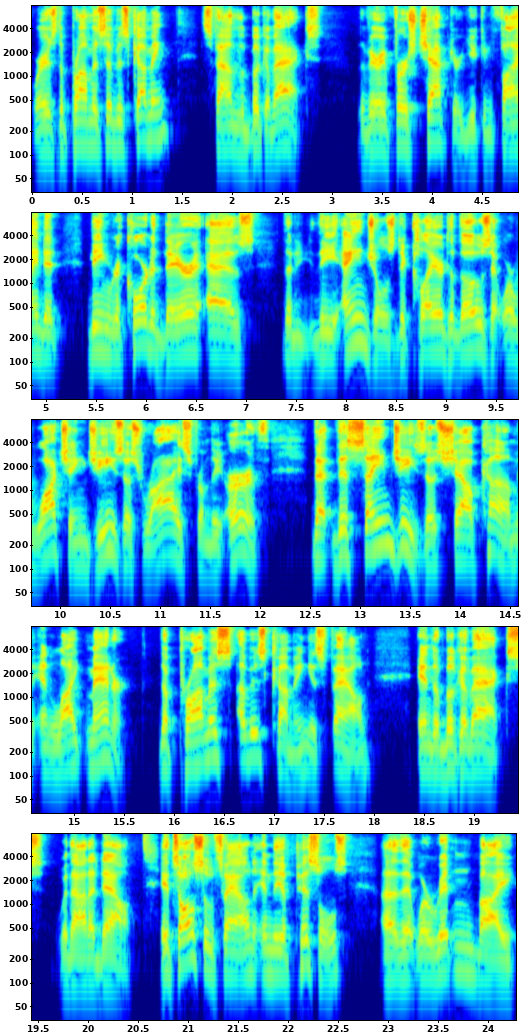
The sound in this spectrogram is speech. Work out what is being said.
Where's the promise of his coming? It's found in the book of Acts, the very first chapter. You can find it being recorded there as the, the angels declare to those that were watching Jesus rise from the earth that this same Jesus shall come in like manner. The promise of his coming is found in the book of Acts, without a doubt. It's also found in the epistles uh, that were written by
